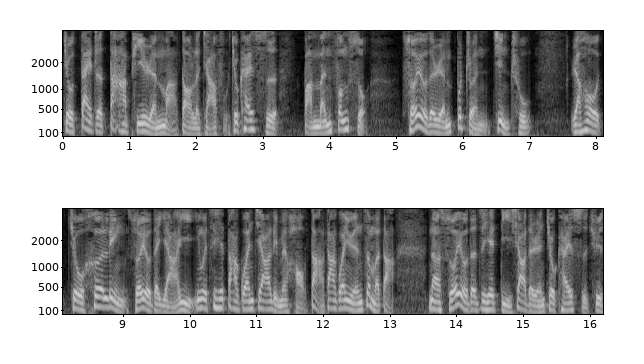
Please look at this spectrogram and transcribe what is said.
就带着大批人马到了贾府，就开始把门封锁，所有的人不准进出，然后就喝令所有的衙役，因为这些大官家里面好大，大官园这么大，那所有的这些底下的人就开始去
